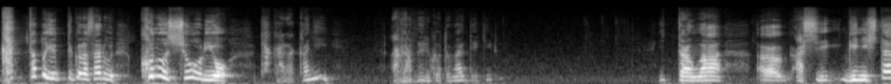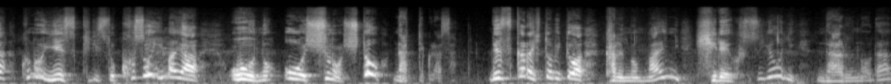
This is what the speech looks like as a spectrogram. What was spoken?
勝ったと言ってくださるこの勝利を高らかに崇めることができる。一旦は足気にしたこのイエス・キリストこそ今や王の王主の主となってくださった。ですから人々は彼の前にひれ伏すようになるのだ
